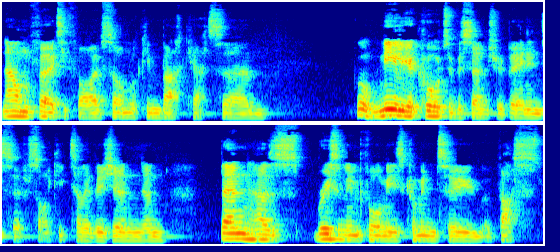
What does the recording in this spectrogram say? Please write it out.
now I'm 35, so I'm looking back at um, well, nearly a quarter of a century being into psychic television. And Ben has recently informed me he's come into a vast,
